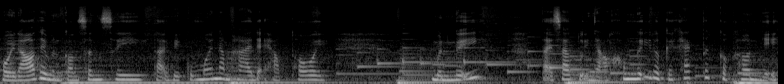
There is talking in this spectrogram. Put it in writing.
Hồi đó thì mình còn sân si, tại vì cũng mới năm 2 đại học thôi. Mình nghĩ, tại sao tụi nhỏ không nghĩ được cái khác tích cực hơn nhỉ?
